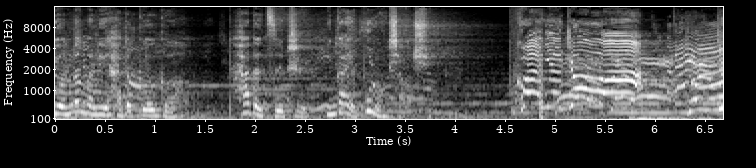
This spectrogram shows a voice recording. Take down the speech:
有那么厉害的哥哥，他的资质应该也不容小觑。快念咒啊！这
